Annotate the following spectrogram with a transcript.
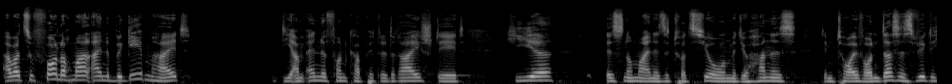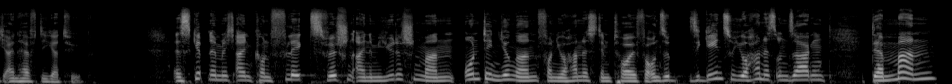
Aber zuvor nochmal eine Begebenheit, die am Ende von Kapitel 3 steht. Hier ist nochmal eine Situation mit Johannes dem Täufer und das ist wirklich ein heftiger Typ. Es gibt nämlich einen Konflikt zwischen einem jüdischen Mann und den Jüngern von Johannes dem Täufer. Und so, sie gehen zu Johannes und sagen, der Mann,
